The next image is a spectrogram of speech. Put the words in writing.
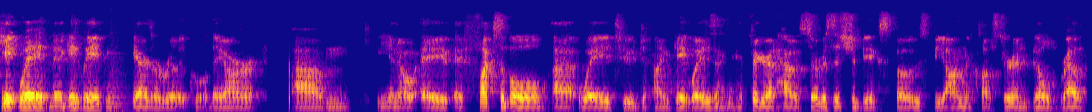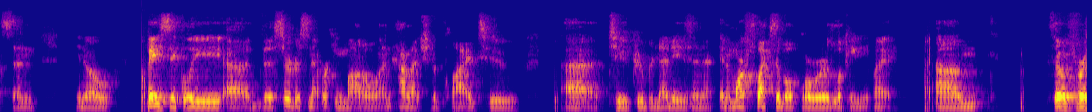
gateway, the Gateway APIs are really cool. They are, um, you know, a, a flexible uh, way to define gateways and figure out how services should be exposed beyond the cluster and build routes and, you know, basically uh, the service networking model and how that should apply to uh, to Kubernetes in a, in a more flexible, forward-looking way. Um, so for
